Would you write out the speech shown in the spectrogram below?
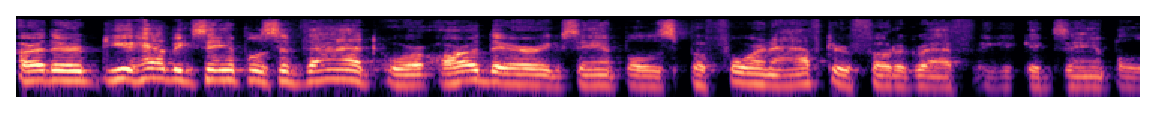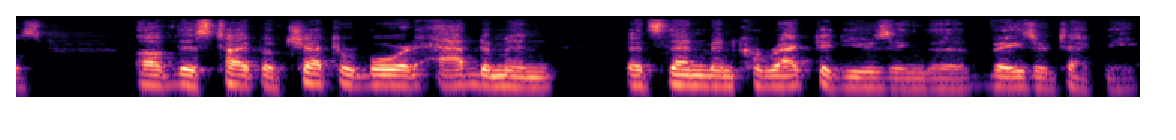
are there? Do you have examples of that, or are there examples before and after photographic examples of this type of checkerboard abdomen that's then been corrected using the Vaser technique?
